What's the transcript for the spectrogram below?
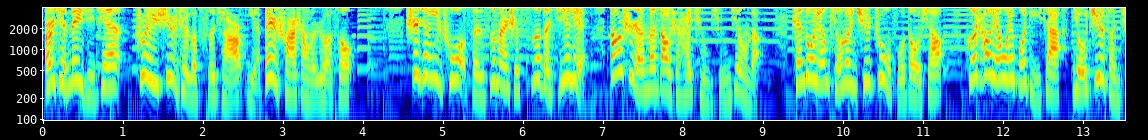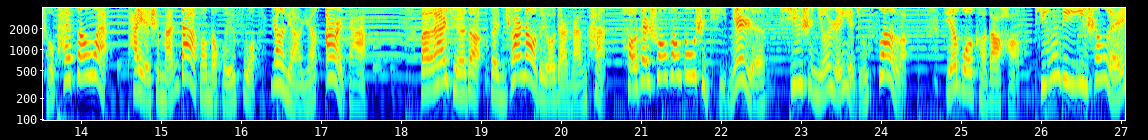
而且那几天“赘婿”这个词条也被刷上了热搜。事情一出，粉丝们是撕的激烈，当事人们倒是还挺平静的。陈都灵评论区祝福窦骁，何超莲微博底下有剧粉求拍番外，他也是蛮大方的回复，让两人二搭。本来觉得粉圈闹得有点难看，好在双方都是体面人，息事宁人也就算了。结果可倒好，平地一声雷，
